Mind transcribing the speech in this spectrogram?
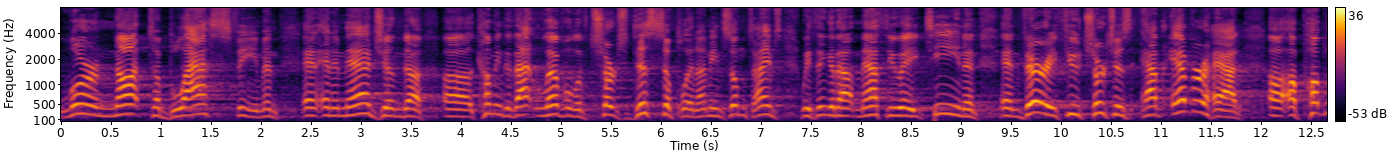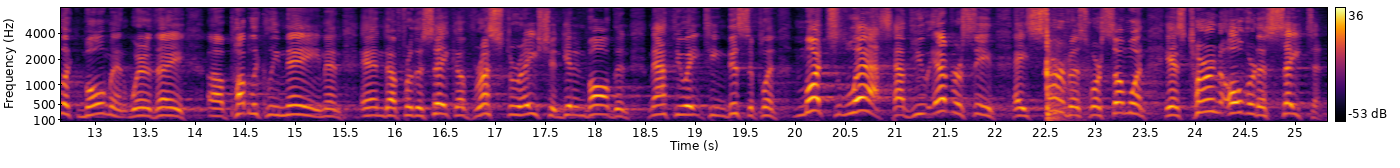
learn not to blaspheme. And, and, and imagine uh, uh, coming to that level of church discipline. I mean, sometimes we think about Matthew 18, and, and very few churches have ever had uh, a public moment where they uh, publicly name and, and uh, for the sake of restoration get involved in Matthew 18 discipline. Much less have you ever seen a service where someone someone is turned over to Satan.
